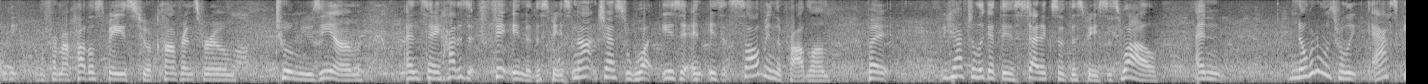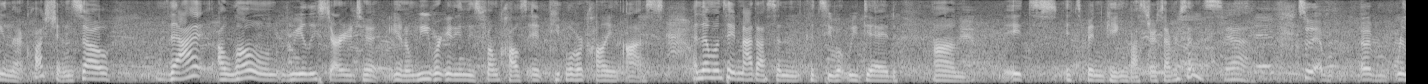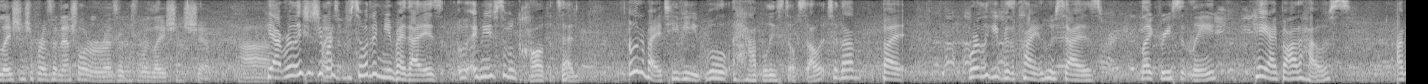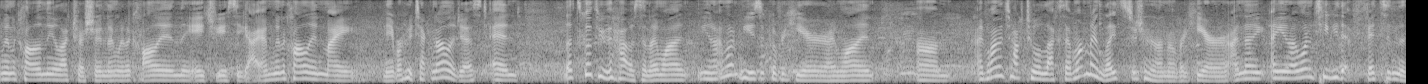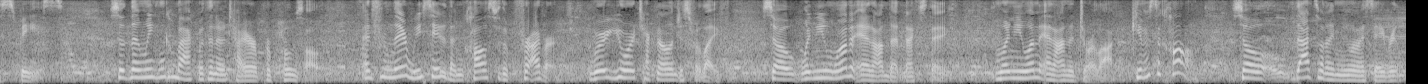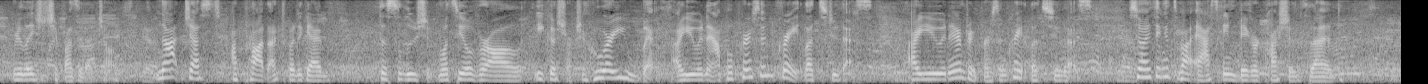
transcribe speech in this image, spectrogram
from a huddle space to a conference room to a museum and say how does it fit into the space? Not just what is it and is it solving the problem, but you have to look at the aesthetics of the space as well. And no one was really asking that question. So that alone really started to, you know, we were getting these phone calls and people were calling us. And then once they met us and could see what we did, um, it's it's been gangbusters ever since. Yeah. So, a, uh, a relationship residential or a residential relationship? Uh, yeah, relationship. Like, so, what I mean by that is, I mean, if someone called and said, "I want to buy a TV," we'll happily still sell it to them. But we're looking for the client who says, like recently, "Hey, I bought a house. I'm going to call in the electrician. I'm going to call in the HVAC guy. I'm going to call in my neighborhood technologist and let's go through the house and I want, you know, I want music over here. I want, um, I want to talk to Alexa. I want my lights to turn on over here. And I, I, you know, I want a TV that fits in this space. So then we can come back with an entire proposal. And from there, we say to them, call us for the, forever. We're your technologists for life. So when you want to add on that next thing, when you want to add on a door lock, give us a call. So that's what I mean when I say re- relationship residential. Yeah. Not just a product, but again, the solution? What's the overall ecostructure? Who are you with? Are you an Apple person? Great, let's do this. Are you an Android person? Great, let's do this. So I think it's about asking bigger questions than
